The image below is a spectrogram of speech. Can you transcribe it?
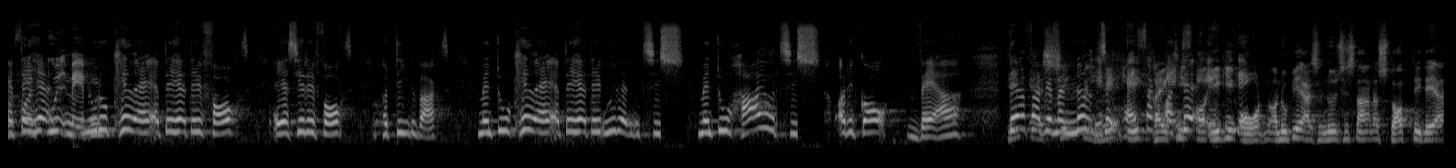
det samfund. her, Ud med nu er dem. du ked af, at det her det er forgt, at jeg siger, det er forgt på din vagt. Men du er ked af, at det her det er udlændingepolitik. Men du har jo et og det går værre. Derfor er bliver man nødt til... simpelthen ikke og rigtigt det- og ikke i orden, og nu bliver jeg altså nødt til snart at stoppe det der.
